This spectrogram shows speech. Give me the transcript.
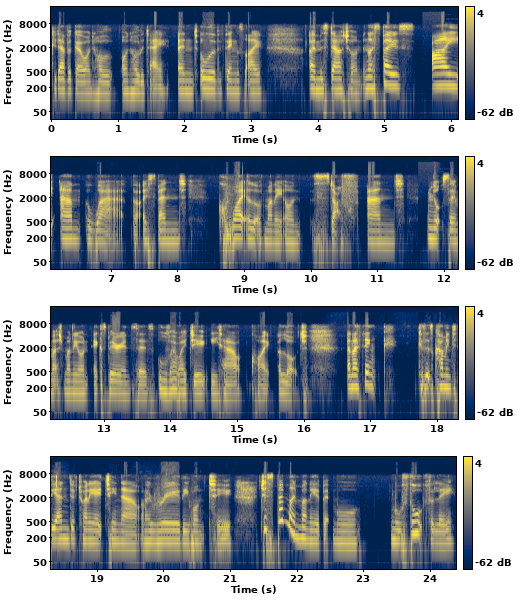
could ever go on hol- on holiday and all of the things that I I missed out on. And I suppose I am aware that I spend quite a lot of money on stuff and not so much money on experiences, although I do eat out quite a lot. And I think because it's coming to the end of 2018 now and I really want to just spend my money a bit more more thoughtfully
